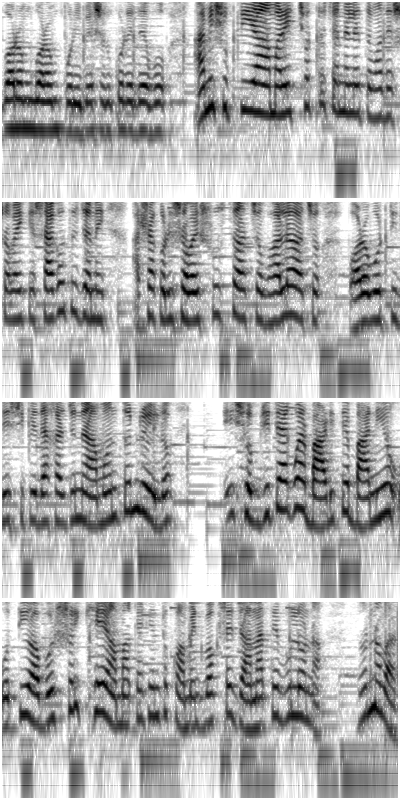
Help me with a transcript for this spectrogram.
গরম গরম পরিবেশন করে দেব। আমি সুপ্রিয়া, আমার এই ছোট্ট চ্যানেলে তোমাদের সবাইকে স্বাগত জানাই। আশা করি সবাই সুস্থ আছো, ভালো আছো। পরবর্তী রেসিপি দেখার জন্য আমন্ত্রণ রইল এই সবজিটা একবার বাড়িতে বানিয়ে অতি অবশ্যই খেয়ে আমাকে কিন্তু কমেন্ট বক্সে জানাতে ভুলো না। ধন্যবাদ।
